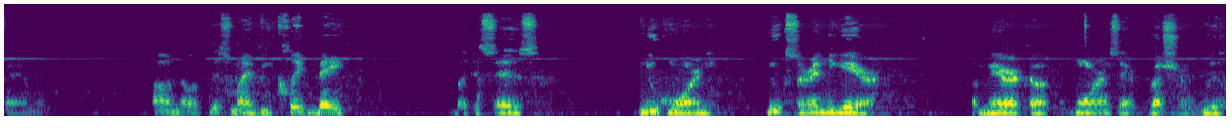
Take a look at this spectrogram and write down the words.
Family. I don't know if this might be clickbait, but it says nuke warning. Nukes are in the air. America warns that Russia will.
